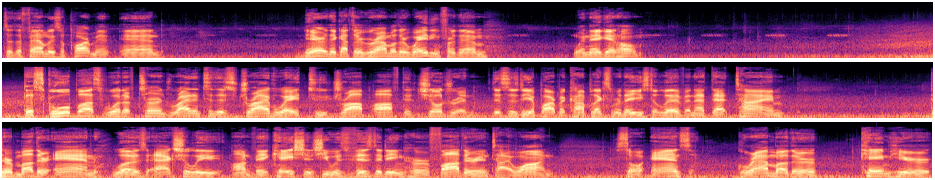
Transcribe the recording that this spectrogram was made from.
to the family's apartment. And there, they got their grandmother waiting for them when they get home. The school bus would have turned right into this driveway to drop off the children. This is the apartment complex where they used to live. And at that time, their mother, Anne, was actually on vacation. She was visiting her father in Taiwan. So Anne's grandmother came here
